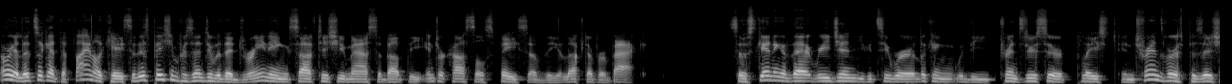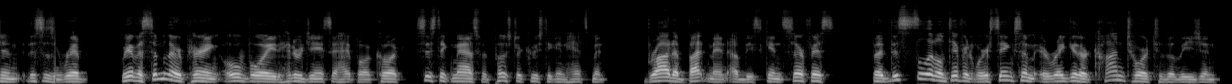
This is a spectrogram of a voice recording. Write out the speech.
All right, let's look at the final case. So, this patient presented with a draining soft tissue mass about the intercostal space of the left upper back. So scanning of that region, you can see we're looking with the transducer placed in transverse position. This is a rib. We have a similar appearing ovoid heterogeneously hypoechoic cystic mass with post-acoustic enhancement, broad abutment of the skin surface. But this is a little different. We're seeing some irregular contour to the lesion,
